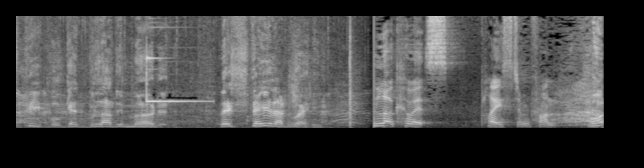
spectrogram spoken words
Most people get bloody murdered. They stay that way. Look who it's placed in front. Whoa!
